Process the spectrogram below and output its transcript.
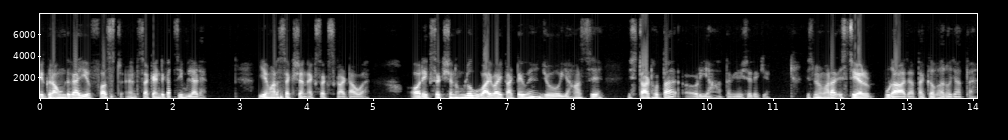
ये ग्राउंड का, ये फ़र्स्ट एंड सेकंड का सिमिलर है। ये हमारा सेक्शन एक्स एक्स काटा हुआ है। और एक सेक्शन हम लोग वाई वाई काटे हुए हैं, जो यहाँ से स्टार्ट होता है और यहाँ तक। जैसे देखिए, इसमें हमारा स्टेयर पूरा आ जाता है कवर हो जाता है।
